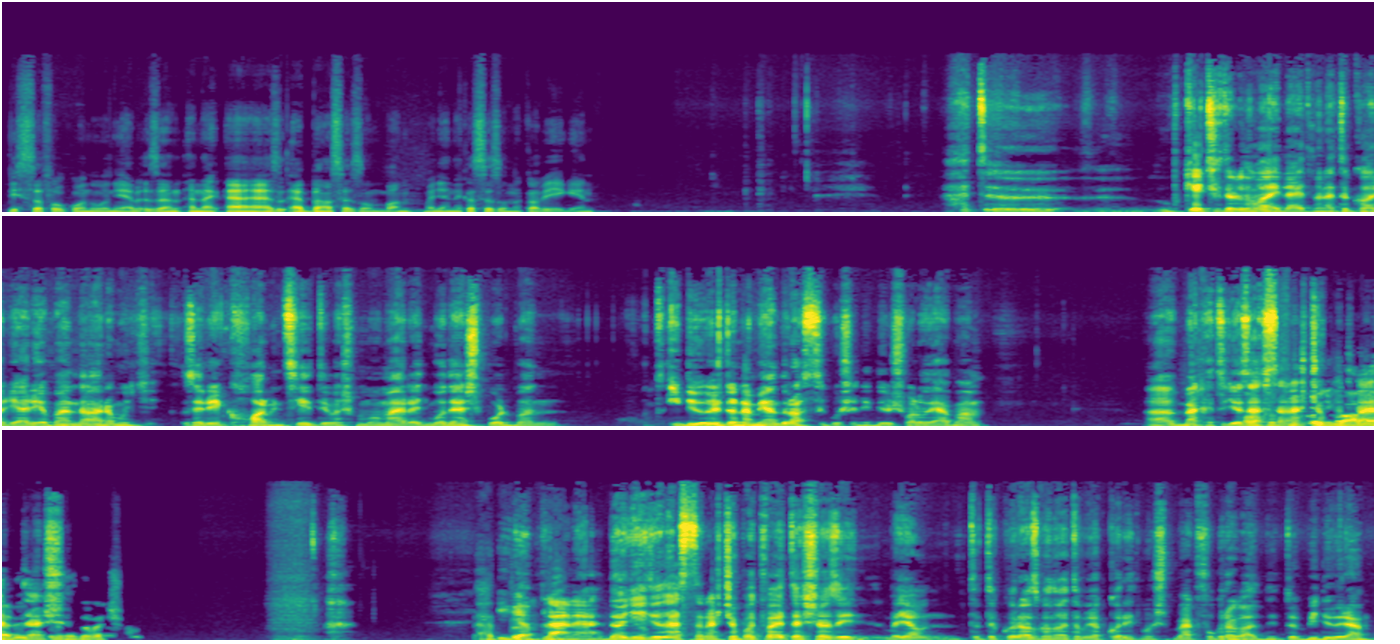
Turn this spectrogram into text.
vissza fog vonulni ezen, ennek, ez, ebben a szezonban, vagy ennek a szezonnak a végén. Hát kétségtelenül van egy lejtmenet a karrierjében, de arra, hogy azért még 37 éves ma már egy modern sportban idős, de nem ilyen drasztikusan idős valójában. Meg hát ugye az Valverde csapatváltás. Hát Igen, pláne. De hogy így az esztelás csapatváltás az így, vagy a, tehát akkor azt gondoltam, hogy akkor itt most meg fog ragadni több időre.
